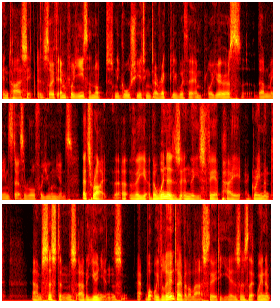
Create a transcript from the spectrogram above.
entire sectors. So, if employees are not negotiating directly with their employers, that means there's a role for unions. That's right. Uh, the the winners in these fair pay agreement um, systems are the unions. Uh, what we've learnt over the last 30 years is that when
